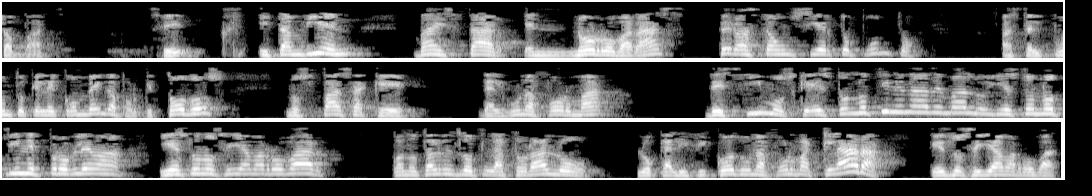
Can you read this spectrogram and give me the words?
Shabbat, ¿sí? Y también va a estar en no robarás, pero hasta un cierto punto, hasta el punto que le convenga, porque todos nos pasa que de alguna forma decimos que esto no tiene nada de malo y esto no tiene problema y esto no se llama robar, cuando tal vez la Torah lo, lo calificó de una forma clara, que eso se llama robar.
